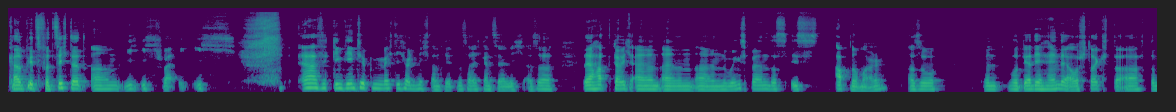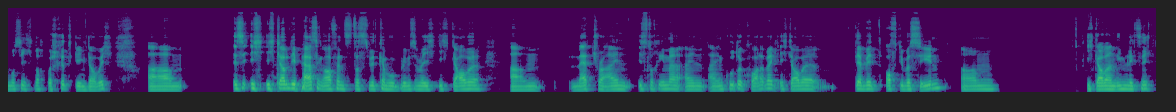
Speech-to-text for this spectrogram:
Kyle Pitts verzichtet. Ähm, ich, ich, ich äh, gegen den Typen möchte ich halt nicht antreten, sage ich ganz ehrlich. Also, der hat, glaube ich, einen, einen, einen Wingspan, das ist abnormal. Also, wenn, wo der die Hände ausstreckt, da, da muss ich noch ein paar Schritte gehen, glaube ich. Ähm, es, ich. Ich glaube, die Passing Offense, das wird kein Problem sein, weil ich, ich glaube, ähm, Matt Ryan ist noch immer ein, ein guter Quarterback. Ich glaube, der wird oft übersehen. Ähm, ich glaube, an ihm liegt es nicht.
